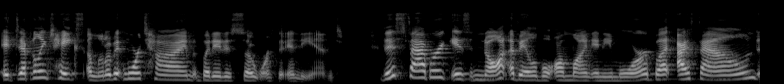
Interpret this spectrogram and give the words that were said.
It definitely takes a little bit more time, but it is so worth it in the end. This fabric is not available online anymore, but I found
